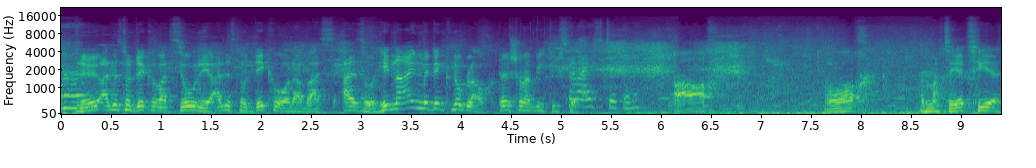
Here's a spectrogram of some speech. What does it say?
Nein. Nö, alles nur Dekoration hier, alles nur Deko oder was. Also, hinein mit dem Knoblauch, das ist schon mal wichtigste. Zwei Stück, oder? Ach, was macht sie jetzt hier?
